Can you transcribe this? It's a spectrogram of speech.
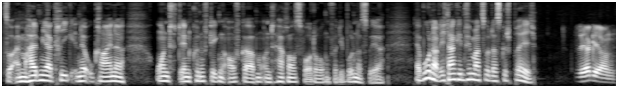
zu einem halben Jahr Krieg in der Ukraine und den künftigen Aufgaben und Herausforderungen für die Bundeswehr. Herr Bonert, ich danke Ihnen vielmals für das Gespräch. Sehr gern.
